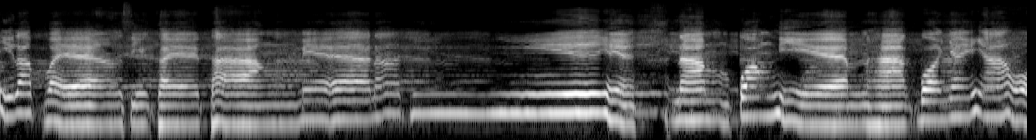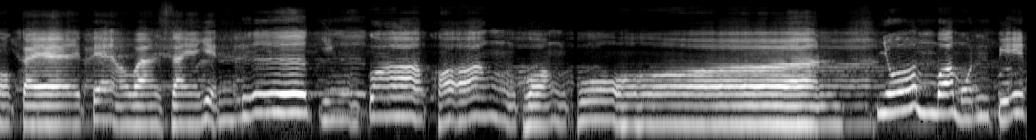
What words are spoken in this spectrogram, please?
ยรับแหวนสิไข่ทางแม่นาที นำป้องเนียมหากบ่ใหญ่เอาแก่แต่ว่าใส่เย็นลึกยิ่งก็ของของผู้โยมบ่หมุนปิด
